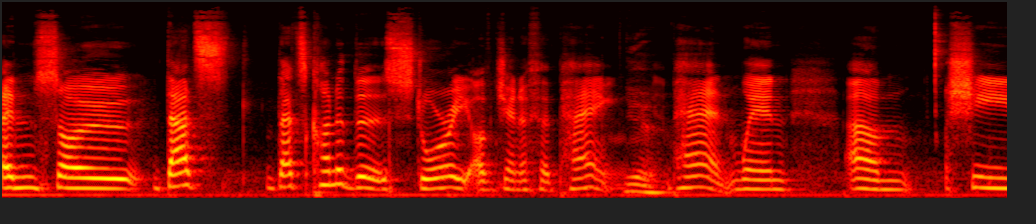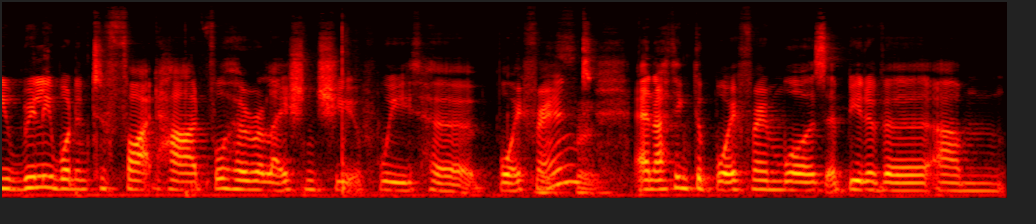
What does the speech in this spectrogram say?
and so that's that's kind of the story of jennifer payne Yeah. pan when um, she really wanted to fight hard for her relationship with her boyfriend, Boyfriend. and I think the boyfriend was a bit of a um,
